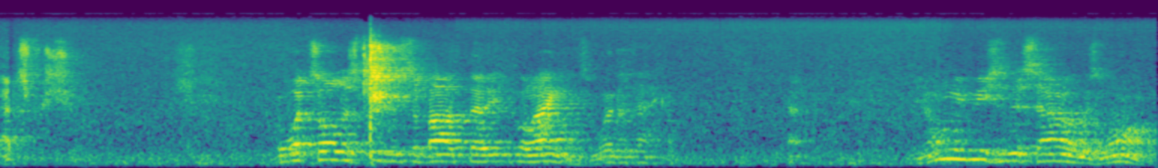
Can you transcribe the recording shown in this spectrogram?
That's for sure. But what's all this business about the equal angles? Where did that come from? The only reason this arrow is long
